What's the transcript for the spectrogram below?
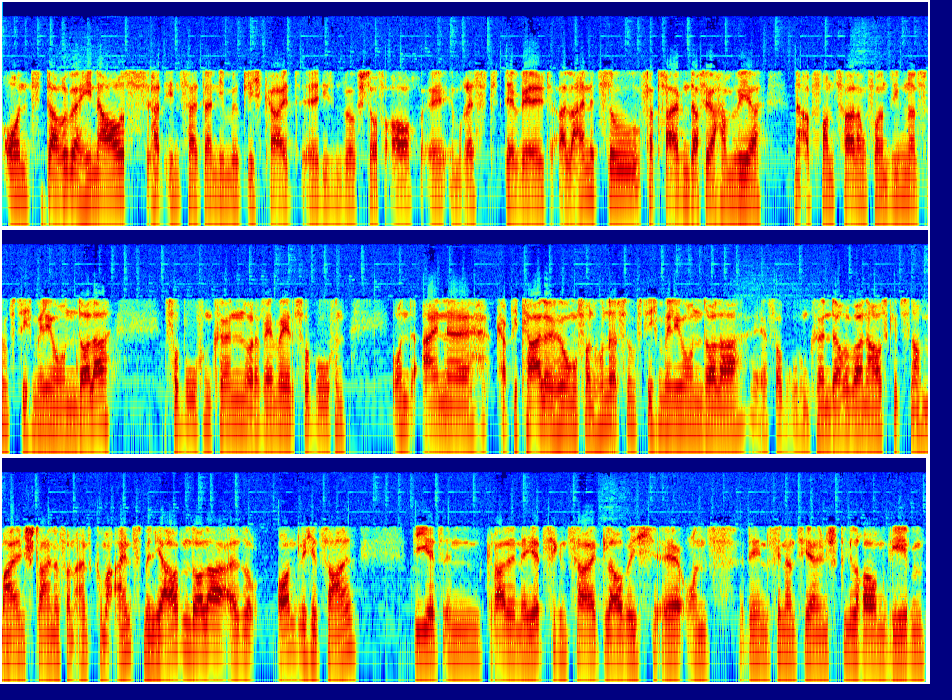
Und darüber hinaus hat Insight dann die Möglichkeit, äh, diesen Wirkstoff auch äh, im Rest der Welt alleine zu vertreiben. Dafür haben wir eine Abfondzahlung von 750 Millionen Dollar verbuchen können oder werden wir jetzt verbuchen und eine Kapitalerhöhung von 150 Millionen Dollar äh, verbuchen können. Darüber hinaus gibt es noch Meilensteine von 1,1 Milliarden Dollar, also ordentliche Zahlen, die jetzt in, gerade in der jetzigen Zeit, glaube ich, uns den finanziellen Spielraum geben,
